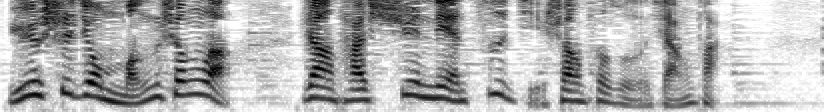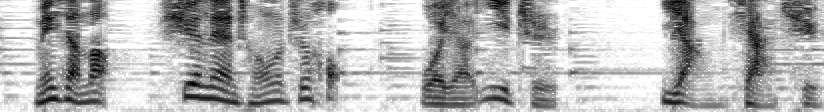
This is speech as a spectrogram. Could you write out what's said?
于是就萌生了让它训练自己上厕所的想法。没想到训练成了之后，我要一直养下去。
